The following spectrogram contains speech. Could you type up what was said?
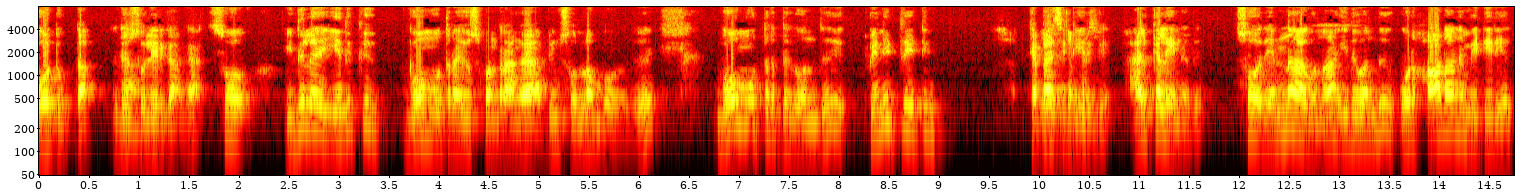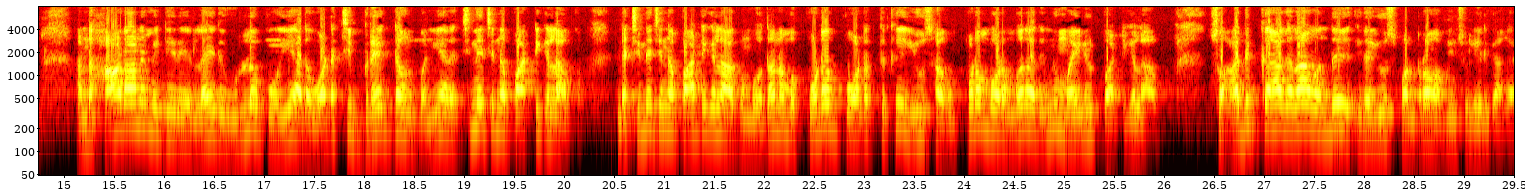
கோதுக்தா இது சொல்லியிருக்காங்க. ஸோ இதுல எதுக்கு கோமூத்திரம் யூஸ் பண்றாங்க அப்படின்னு சொல்லும்போது கோமூத்திரத்துக்கு வந்து பெனிட்ரேட்டிங் கெப்பாசிட்டி இருக்கு. ஆல்கலைன் அது. ஸோ அது என்ன ஆகும்னா இது வந்து ஒரு ஹார்டான மெட்டீரியல் அந்த ஹார்டான மெட்டீரியலில் இது உள்ளே போய் அதை உடைச்சி பிரேக் டவுன் பண்ணி அதை சின்ன சின்ன பார்ட்டிக்கல் ஆகும் இந்த சின்ன சின்ன பார்ட்டிக்கல் ஆகும்போது தான் நம்ம புடம் போடுறதுக்கு யூஸ் ஆகும். புடம் போடும்போது அது இன்னும் மைன்யூட் பார்ட்டிக்கல் ஆகும். ஸோ அதுக்காக தான் வந்து இதை யூஸ் பண்ணுறோம் அப்படின்னு சொல்லியிருக்காங்க.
